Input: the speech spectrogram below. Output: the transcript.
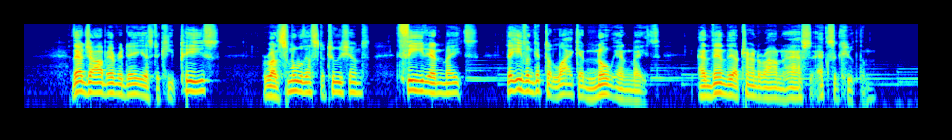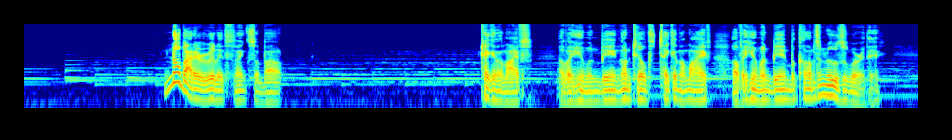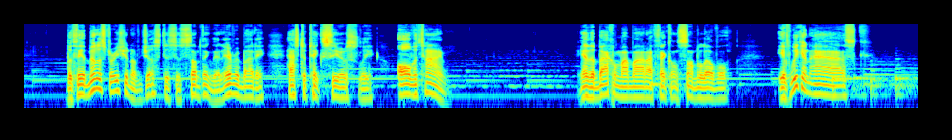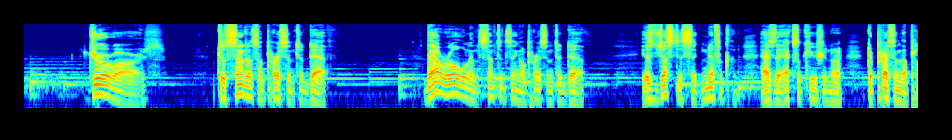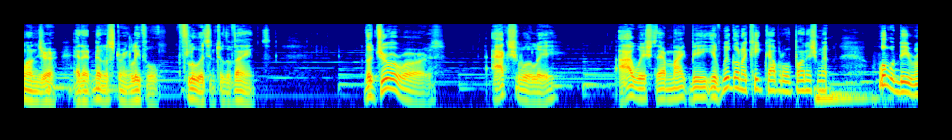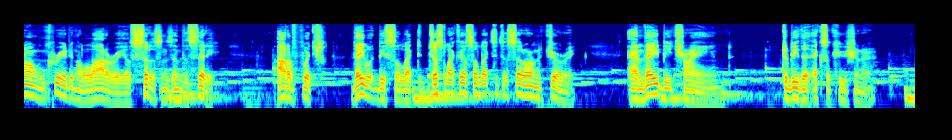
Their job every day is to keep peace, run smooth institutions, feed inmates. They even get to like and know inmates and then they're turned around and asked to execute them. Nobody really thinks about taking the life of a human being until taking the life of a human being becomes newsworthy. But the administration of justice is something that everybody has to take seriously all the time. In the back of my mind, I think on some level, if we can ask jurors to sentence a person to death, their role in sentencing a person to death is just as significant as the executioner depressing the plunger and administering lethal fluids into the veins. The jurors actually, I wish there might be, if we're going to keep capital punishment, what would be wrong in creating a lottery of citizens in the city out of which they would be selected, just like they're selected to sit on a jury, and they be trained to be the executioner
